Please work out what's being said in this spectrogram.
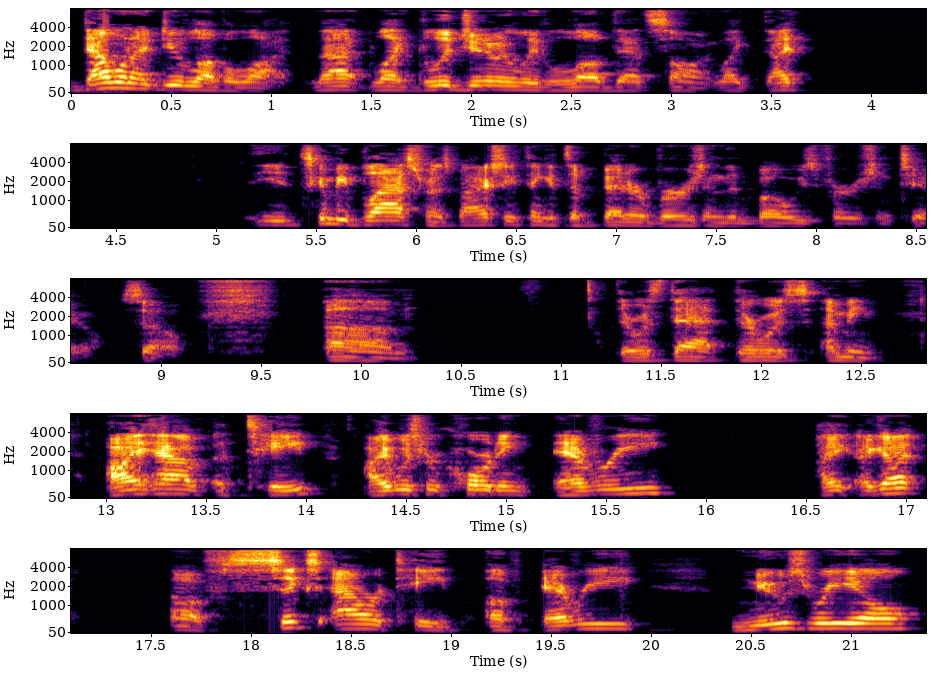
that one I do love a lot. That like legitimately love that song. Like I, it's gonna be blasphemous, but I actually think it's a better version than Bowie's version too. So, um, there was that. There was. I mean, I have a tape. I was recording every. I, I got a six hour tape of every newsreel,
